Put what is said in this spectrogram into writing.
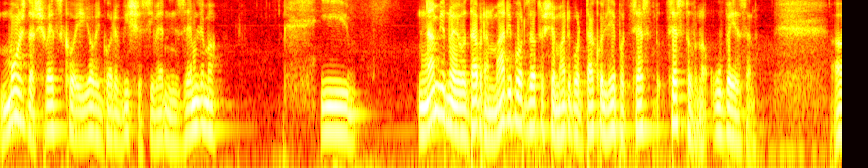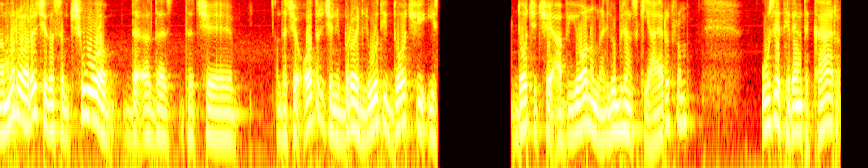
možda Švedskoj i ovim gore više sjevernim zemljama. I namjerno je odabran Maribor zato što je Maribor tako lijepo cestovno uvezan. Moram reći da sam čuo da, da, da, će, da će određeni broj ljudi doći iz doći će avionom na Ljubljanski aerodrom, uzeti rentekar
